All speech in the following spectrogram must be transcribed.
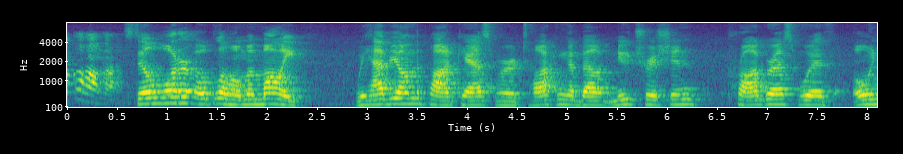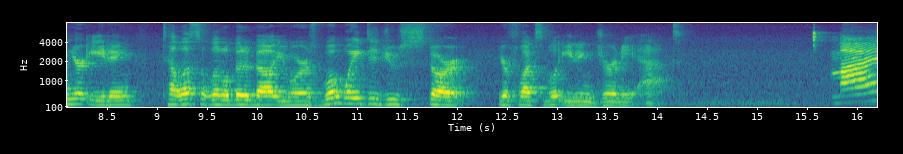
Oklahoma. Stillwater, Oklahoma. Molly, we have you on the podcast. We're talking about nutrition, progress with Own Your Eating. Tell us a little bit about yours. What weight did you start your flexible eating journey at? My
